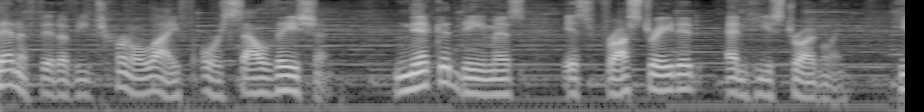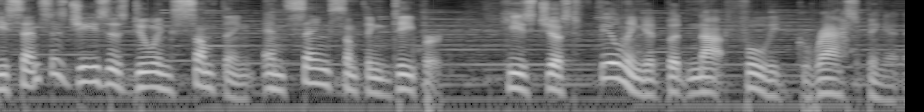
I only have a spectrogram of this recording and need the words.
benefit of eternal life or salvation. Nicodemus is frustrated and he's struggling. He senses Jesus doing something and saying something deeper. He's just feeling it but not fully grasping it.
